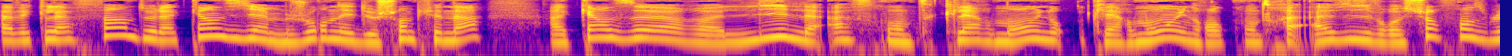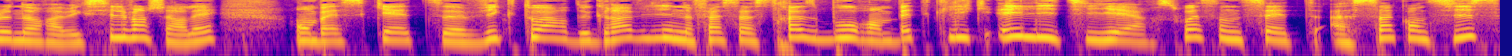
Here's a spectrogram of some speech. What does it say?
avec la fin de la 15e journée de championnat. À 15h, Lille affronte Clermont. Clermont, une rencontre à vivre sur France Bleu Nord avec Sylvain Charlet. En basket, victoire de Gravelines face à Strasbourg en Betclic Elite hier, 67 à 56.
